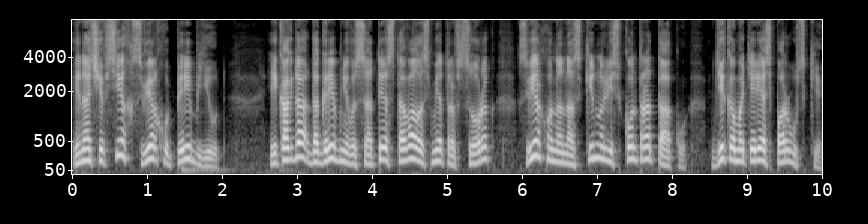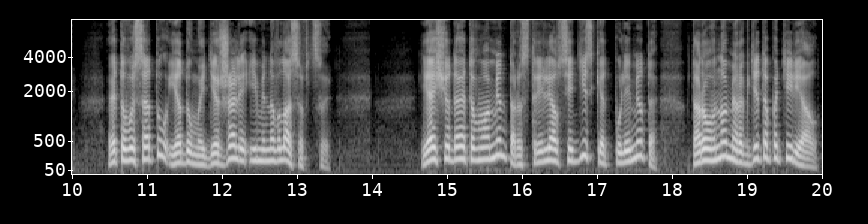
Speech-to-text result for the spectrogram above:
иначе всех сверху перебьют. И когда до гребня высоты оставалось метров сорок, сверху на нас кинулись в контратаку, дико матерясь по-русски. Эту высоту, я думаю, держали именно власовцы. Я еще до этого момента расстрелял все диски от пулемета, второго номера где-то потерял.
